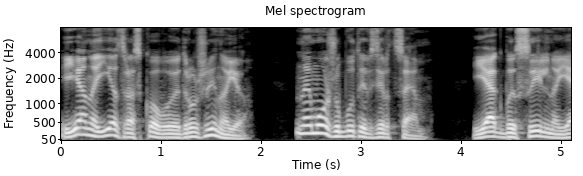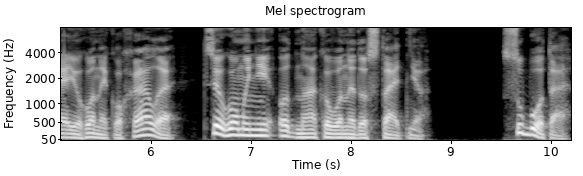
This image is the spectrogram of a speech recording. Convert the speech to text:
Я не є зразковою дружиною, не можу бути взірцем. Як би сильно я його не кохала, цього мені однаково недостатньо. Субота,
